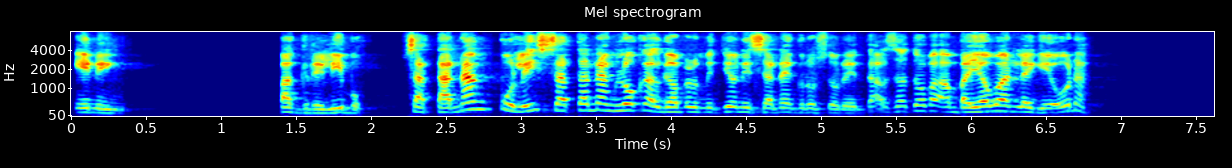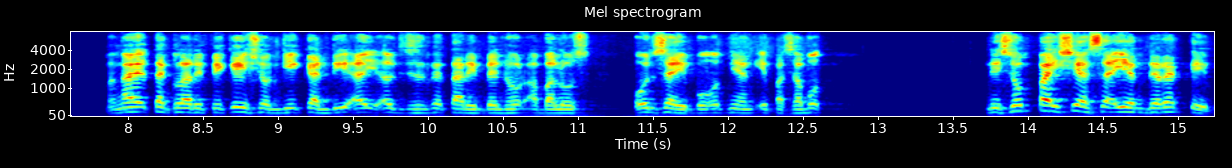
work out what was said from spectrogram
ining pagrelibo sa tanang pulis, sa tanang local government unit sa Negros Oriental, sa tuwa ang bayawan lagi una. Mga ita clarification gikan DILG Secretary Benhor Abalos unsay buot niyang ipasabot. Nisumpay siya sa iyang directive.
